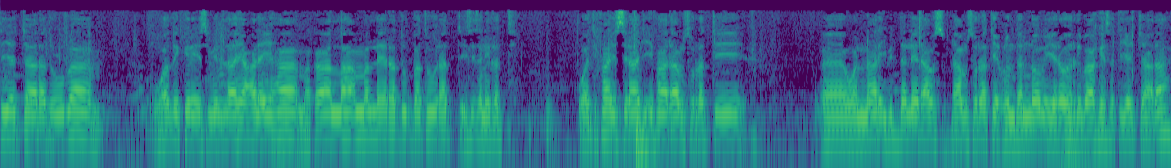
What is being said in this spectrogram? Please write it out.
ججار دوبا. وذكر اسم الله عليها. مكان الله أما اللي رد إسيسن رد وإطفاء السراج إفاد أم سرتي والنار بالدلة دام سرتي عند النوم يروه الربا كيست ججارة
